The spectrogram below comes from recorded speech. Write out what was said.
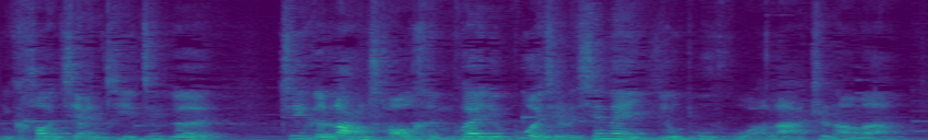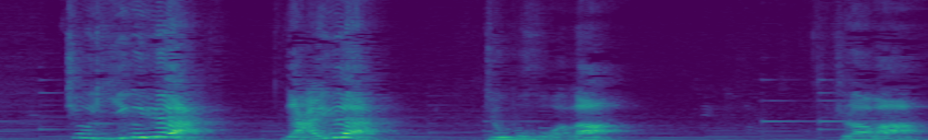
你靠剪辑，这个这个浪潮很快就过去了，现在已经不火了，知道吗？就一个月、俩月就不火了，知道吧？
